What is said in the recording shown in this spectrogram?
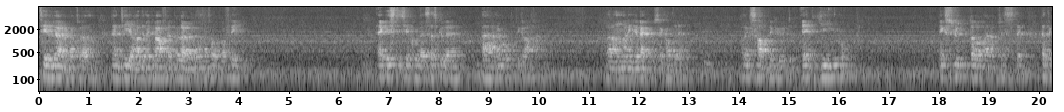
til lørdag, for den tida hadde vi gravferd på lørdag når folk var fri. Jeg visste ikke hvordan jeg skulle bære meg opp til gravferden. Bare Anne Marie Bekkos jeg hadde det. Og jeg sa til Gud jeg gir opp. Jeg slutter å være prest. Dette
